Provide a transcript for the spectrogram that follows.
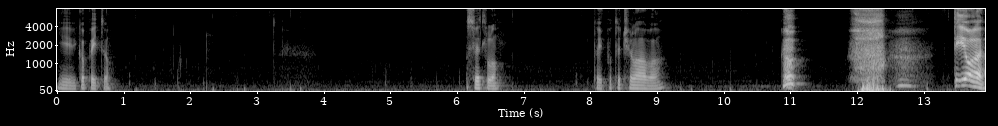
Je, vykopej to. Světlo. Tady poteče láva. Ty jo,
